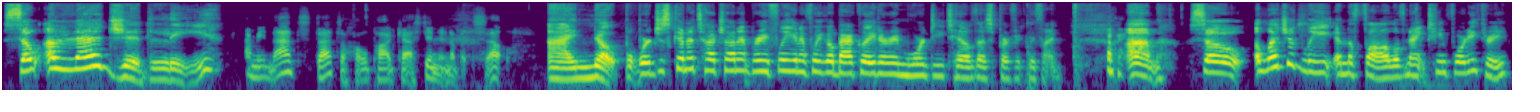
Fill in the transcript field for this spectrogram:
So allegedly, I mean, that's that's a whole podcast in and of itself. I know, but we're just going to touch on it briefly, and if we go back later in more detail, that's perfectly fine. Okay. Um, so allegedly, in the fall of 1943,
